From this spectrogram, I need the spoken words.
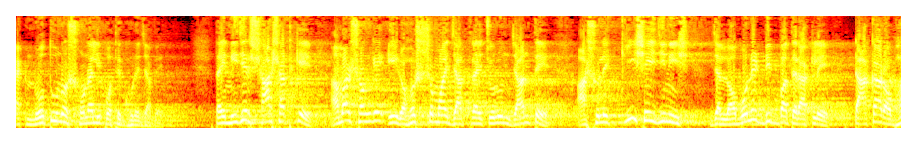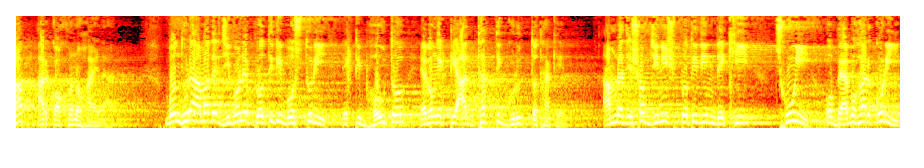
এক নতুন ও সোনালী পথে ঘুরে যাবে। তাই নিজের শ্বাস আটকে আমার সঙ্গে এই রহস্যময় যাত্রায় চলুন জানতে আসলে কি সেই জিনিস যা লবণের ডিব্বাতে রাখলে টাকার অভাব আর কখনো হয় না। বন্ধুরা, আমাদের জীবনে প্রতিটি বস্তুরই একটি ভৌত এবং একটি আধ্যাত্মিক গুরুত্ব থাকে। আমরা যেসব জিনিস প্রতিদিন দেখি, ছুঁই ও ব্যবহার করি,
